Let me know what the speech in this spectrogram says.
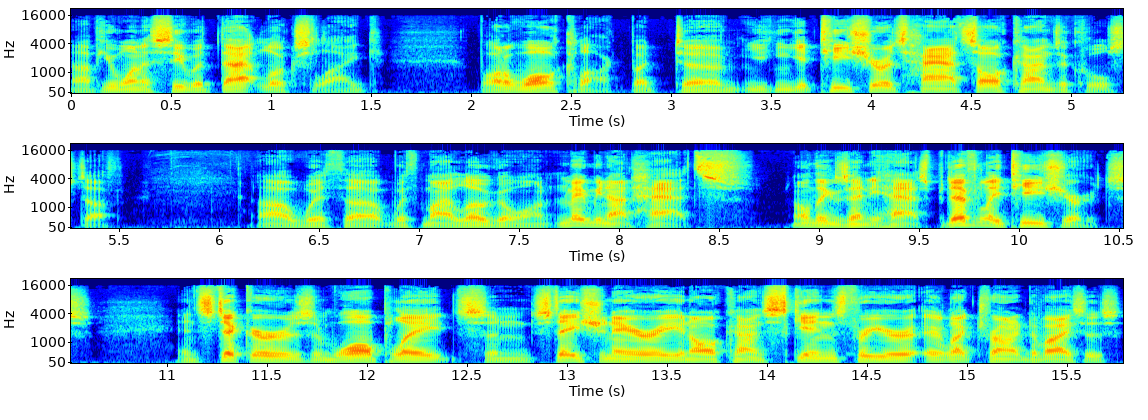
uh, if you want to see what that looks like, bought a wall clock. But uh, you can get T-shirts, hats, all kinds of cool stuff uh, with uh, with my logo on. Maybe not hats. I don't think there's any hats, but definitely T-shirts and stickers and wall plates and stationery and all kinds of skins for your electronic devices.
